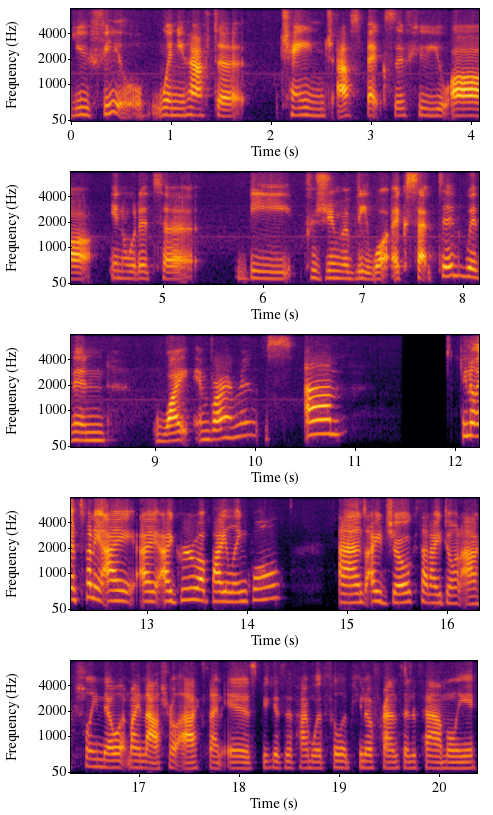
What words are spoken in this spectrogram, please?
you feel when you have to change aspects of who you are in order to be presumably what accepted within white environments? Um, you know, it's funny. I, I I grew up bilingual, and I joke that I don't actually know what my natural accent is because if I'm with Filipino friends and family,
